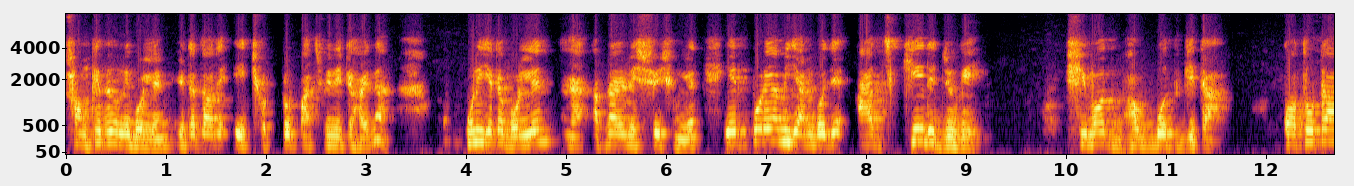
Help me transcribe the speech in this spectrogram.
সংক্ষেপে উনি বললেন এটা তো আর এই ছোট্ট পাঁচ মিনিটে হয় না? উনি যেটা বললেন আহ, আপনারা নিশ্চয়ই শুনলেন। এরপরে আমি জানব যে আজকের যুগে শ্রীমদ ভগবত গীতা কতটা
